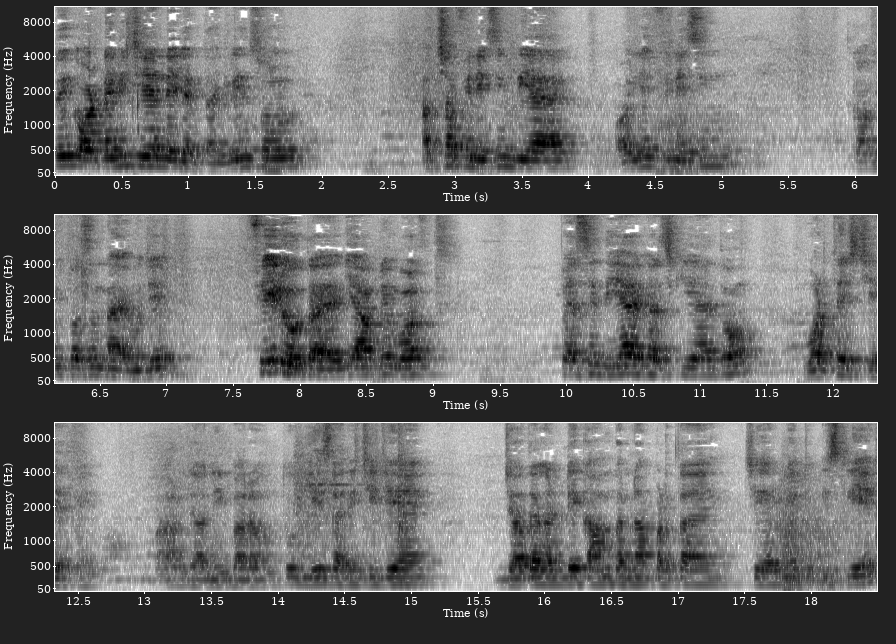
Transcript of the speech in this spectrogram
तो एक ऑर्डिनरी चेयर नहीं लगता। ग्रीन सोन अच्छा फिनिशिंग दिया है और ये फिनिशिंग काफ़ी पसंद आया मुझे। फील होता है कि आपने वर्थ पैसे दिया है, खर्च किया है तो वर्थ है इस चेयर पे। बाहर जा नहीं पा रहा हूँ तो ये सारी चीज़ें हैं। ज़्यादा घंटे काम करना पड़ता है चेयर में तो इसलिए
